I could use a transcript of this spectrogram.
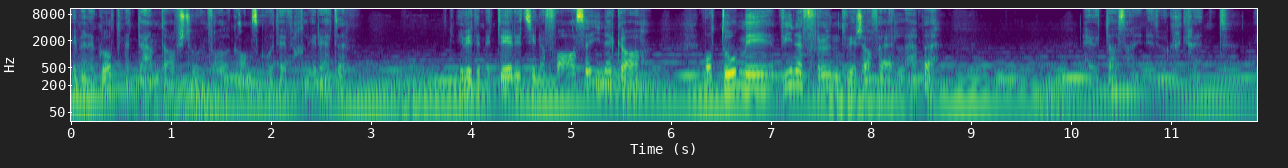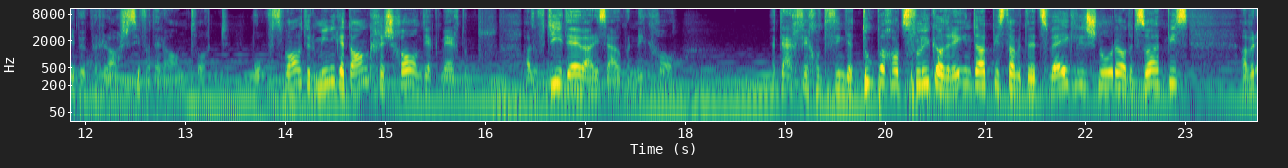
Ich bin ein Gott, mit dem darfst du im Fall ganz gut einfach ein reden. Ich werde mit dir jetzt in eine Phase hineingehen, wo du mich wie einen Freund wirst erleben. Hey, das habe ich nicht wirklich gekannt. Ich bin überrascht von dieser Antwort wo aufs Mal durch meine Gedanken gekommen und ich habe gemerkt, also auf die Idee wäre ich selber nicht gekommen. Ich dachte, vielleicht kommt das in die Tauben zu fliegen oder irgendetwas da mit einem Zweiglein schnurren oder so etwas. Aber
